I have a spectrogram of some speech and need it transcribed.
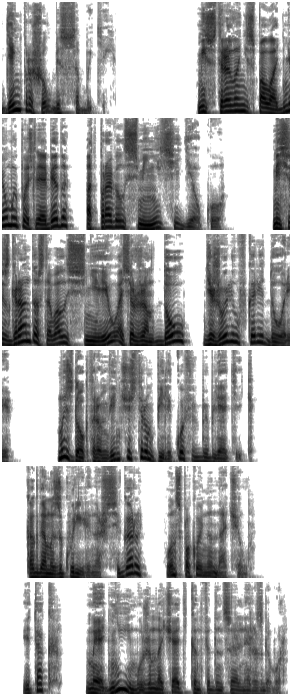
День прошел без событий. Мисс Трелла не спала днем и после обеда отправилась сменить сиделку. Миссис Грант оставалась с нею, а сержант Доу дежурил в коридоре. Мы с доктором Винчестером пили кофе в библиотеке. Когда мы закурили наши сигары, он спокойно начал. Итак, мы одни и можем начать конфиденциальный разговор.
